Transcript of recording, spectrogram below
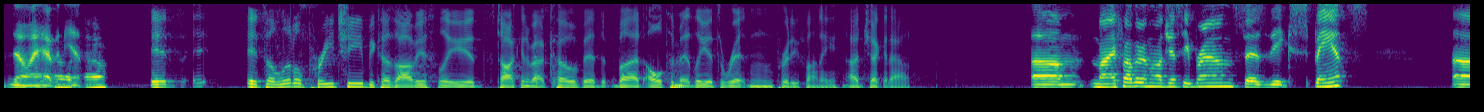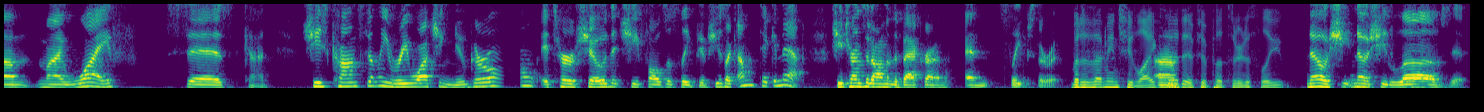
No, I haven't Oh, yet. no. It's it, it's a little preachy because obviously it's talking about COVID, but ultimately it's written pretty funny. I'd check it out. Um, my father-in-law Jesse Brown says The Expanse. Um, my wife says, God, she's constantly rewatching New Girl. It's her show that she falls asleep to. If she's like, I'm gonna take a nap, she turns it on in the background and sleeps through it. But does that mean she likes Uh, it if it puts her to sleep? No, she no, she loves it.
